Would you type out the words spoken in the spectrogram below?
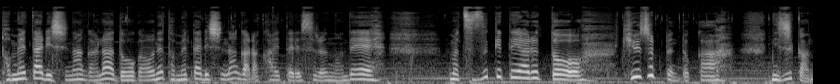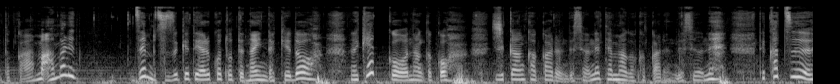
止めたりしながら動画をね止めたりしながら書いたりするのでまあ、続けてやると90分とか2時間とか、まあ、あまり全部続けてやることってないんだけど結構なんかこう時間かかるんですよね。手間がかかるんですよね。でかつ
